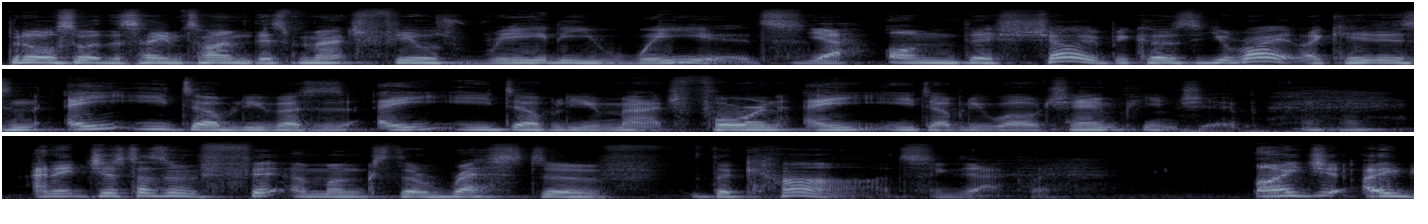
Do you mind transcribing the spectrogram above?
But also at the same time, this match feels really weird Yeah. on this show because you're right, like it is an AEW versus AEW match for an AEW World Championship, Mm-hmm. and it just doesn't fit amongst the rest of the card. Exactly. I, ju- I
